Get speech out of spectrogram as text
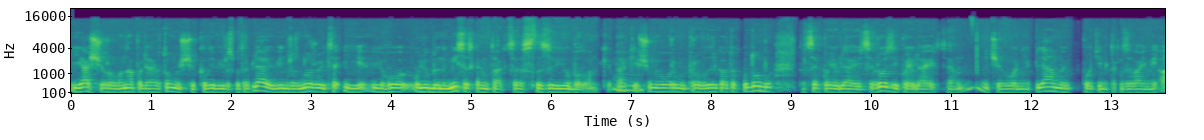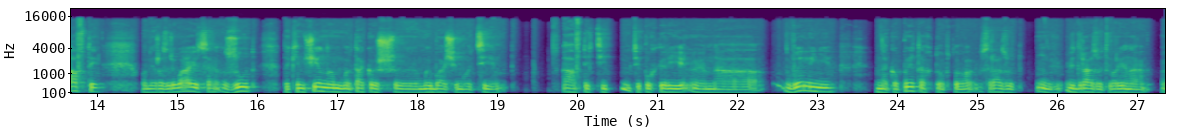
ящуру вона полягає в тому, що коли вірус потрапляє, він розмножується, і його улюблене місце, скажімо так, це слизові оболонки. Так, якщо ми говоримо про великату худобу, то це появляються ерозії, появляються червоні плями, потім так називаємо афти, вони розриваються, зуд. Таким чином, також е, ми бачимо ці афти, ці, ці пухирі е, на вимені, на копитах, тобто зразу, ну, відразу тварина е,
